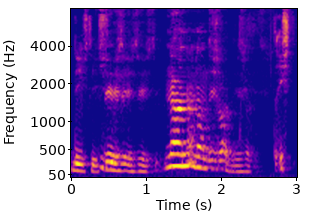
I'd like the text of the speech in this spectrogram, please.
Diz, diz. Diz, diz, diz. Não, não, não, diz lá, diz lá. Isto,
